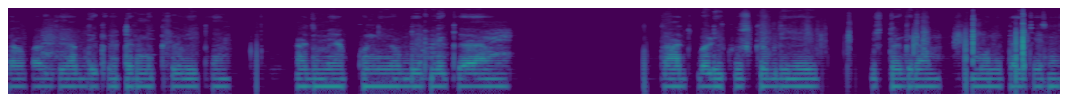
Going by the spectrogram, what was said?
नमस्कार पाल जी आप देख रहे हैं टेक्निकल वीकेंड आज मैं आपको न्यू अपडेट लेके आया हूँ। तो आज बड़ी खुशखबरी है इंस्टाग्राम मोनेटाइजेशन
